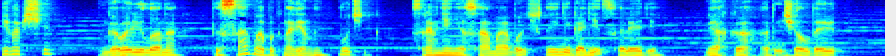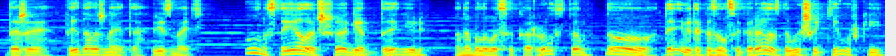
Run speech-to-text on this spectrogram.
«И вообще», — говорила она, — «ты самый обыкновенный лучник. Сравнение самое обычное не годится, леди», — мягко отвечал Дэвид. «Даже ты должна это признать». Он стоял от шага от Дэниэль. Она была высокоростом, но Дэвид оказался гораздо выше девушки.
